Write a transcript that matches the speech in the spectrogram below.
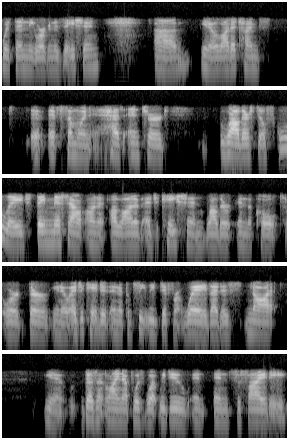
within the organization um, you know a lot of times if, if someone has entered while they're still school age they miss out on a, a lot of education while they're in the cult or they're you know educated in a completely different way that is not you know doesn't line up with what we do in in society.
